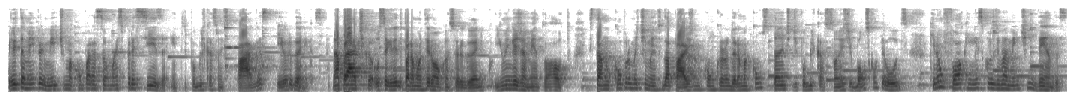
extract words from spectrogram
ele também permite uma comparação mais precisa entre publicações pagas e orgânicas. Na prática, o segredo para manter um alcance orgânico e um engajamento alto está no comprometimento da página com um cronograma constante de publicações de bons conteúdos que não foquem exclusivamente em vendas,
